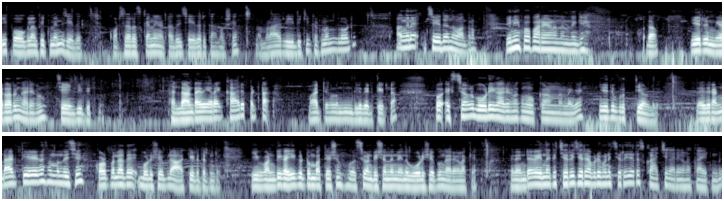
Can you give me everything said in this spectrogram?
ഈ ഫോഗ്ലാം ഫിറ്റ്മെന്റ് ചെയ്ത് കുറച്ച് റിസ്ക് തന്നെ കേട്ടോ അത് ചെയ്തെടുക്കാൻ. പക്ഷേ നമ്മൾ ആ രീതിക്ക് കിട്ടണം എന്നുള്ളതുകൊണ്ട് അങ്ങനെ ചെയ്തതെന്ന് മാത്രം. ഇനിയിപ്പോൾ പറയുകയാണെന്നുണ്ടെങ്കിൽ അതാ ഈ ഒരു മിററും കാര്യങ്ങളും ചേഞ്ച് ചെയ്തിരുന്നു. അല്ലാണ്ട് വേറെ കാര്യപ്പെട്ട മാറ്റങ്ങളൊന്നും ഇതിൽ വരുത്തിയിട്ടില്ല. അപ്പോൾ എക്സ്റ്റേണൽ ബോഡി കാര്യങ്ങളൊക്കെ നോക്കുകയാണെന്നുണ്ടെങ്കിൽ ഈ ഒരു വൃത്തിയാണുള്ളത്. അതായത് രണ്ടായിരത്തി ഏഴിനെ സംബന്ധിച്ച് കുഴപ്പമില്ലാതെ ബോഡി ഷേപ്പിൽ ആക്കി എടുത്തിട്ടുണ്ട് ഈ വണ്ടി കൈ കിട്ടുമ്പോൾ അത്യാവശ്യം ഫസ്റ്റ് കണ്ടീഷൻ തന്നെ തന്നെയാണ് ബോഡി ഷേപ്പും കാര്യങ്ങളൊക്കെ. പിന്നെ എന്റെ കയ്യിൽ നിന്നൊക്കെ ചെറിയ ചെറിയ അവിടെ വേണേൽ ചെറിയ ചെറിയ സ്ക്രാച്ച് കാര്യങ്ങളൊക്കെ ആയിട്ടുണ്ട്.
